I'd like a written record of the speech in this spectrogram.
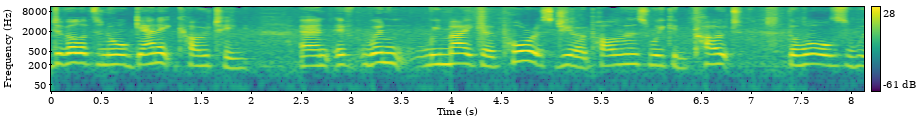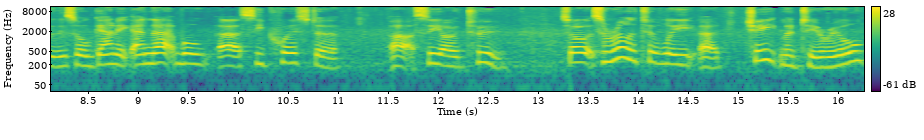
developed an organic coating, and if when we make a porous geopolymers, we can coat the walls with this organic, and that will uh, sequester uh, CO2. So it's a relatively uh, cheap material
